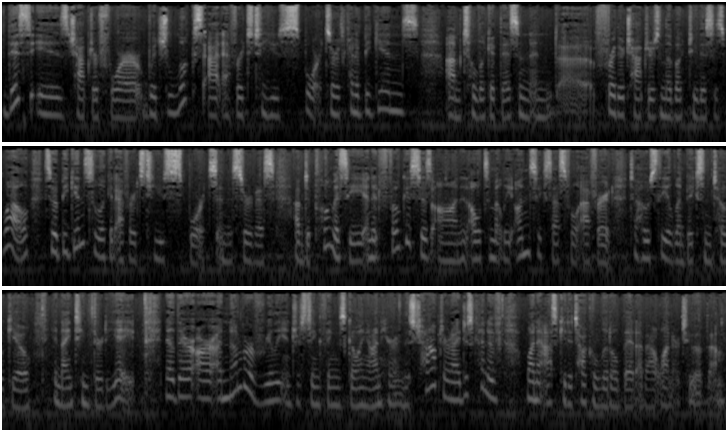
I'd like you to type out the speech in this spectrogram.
This is chapter four, which looks at efforts to use sports, or it kind of begins um, to look at this, and, and uh, further chapters in the book do this as well. So it begins to look at efforts to use sports in the service of diplomacy, and it focuses on an ultimately unsuccessful effort to host the Olympics in Tokyo in 1938. Now, there are a number of really interesting things going on here in this chapter, and I just kind of want to ask you to talk a little bit about one or two of them.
